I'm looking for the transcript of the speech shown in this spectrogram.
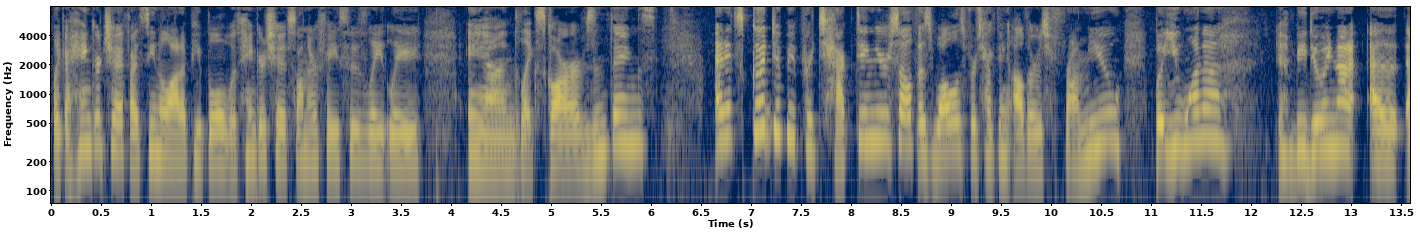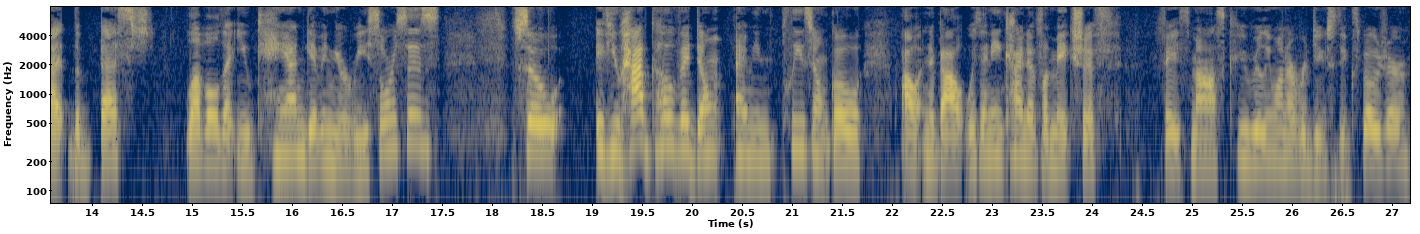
like a handkerchief. I've seen a lot of people with handkerchiefs on their faces lately and like scarves and things. And it's good to be protecting yourself as well as protecting others from you, but you want to be doing that at, at the best level that you can given your resources. So if you have COVID, don't, I mean, please don't go out and about with any kind of a makeshift face mask. You really want to reduce the exposure.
